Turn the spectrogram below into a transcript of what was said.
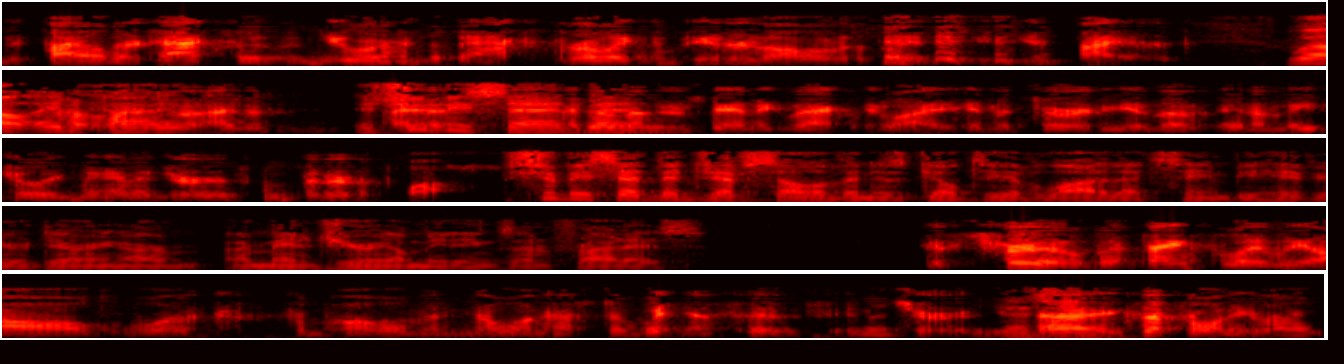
to file their taxes, and you were in the back throwing computers all over the place, and you'd get fired. Well, it, So I, uh, I just, it should I, be said I don't that understand exactly why immaturity is a, in a major league manager is considered a plus. should be said that Jeff Sullivan is guilty of a lot of that same behavior during our, our managerial meetings on Fridays. It's true, but thankfully we all work from home, and no one has to witness his immaturity, uh, true. except for when he writes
